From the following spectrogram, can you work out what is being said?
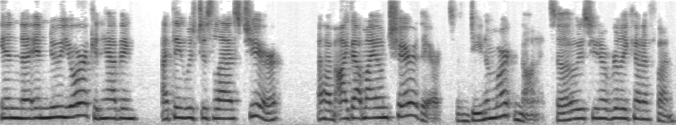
in uh, in New York and having I think it was just last year um, I got my own chair there. It's with Deana Martin on it, so it was you know really kind of fun.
